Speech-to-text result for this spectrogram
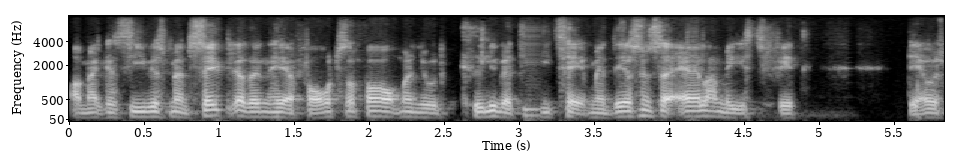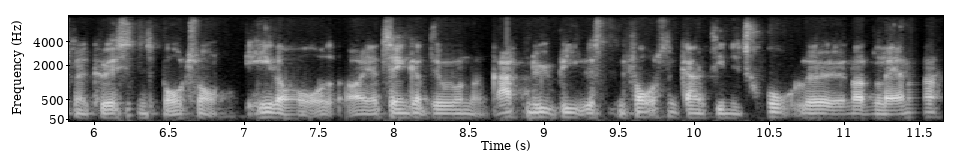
Og man kan sige, hvis man sælger den her Ford, så får man jo et kedeligt værditab. Men det, jeg synes er allermest fedt, det er jo, hvis man kører sin sportsvogn hele året. Og jeg tænker, det er jo en ret ny bil, hvis den får sådan en gang dinitrol, øh, når den lander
